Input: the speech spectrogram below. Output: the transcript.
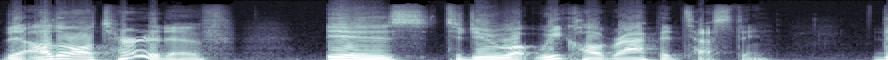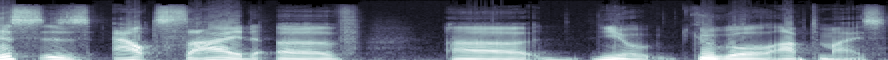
The other alternative is to do what we call rapid testing. This is outside of uh, you know Google Optimize.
